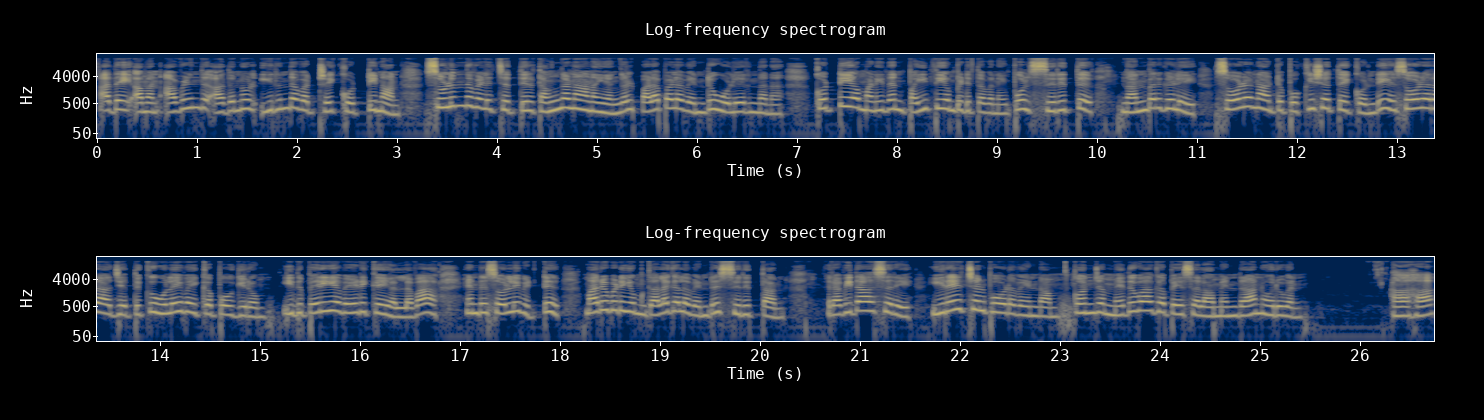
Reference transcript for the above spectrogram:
அதை அவன் அவிழ்ந்து அதனுள் இருந்தவற்றை கொட்டினான். சுளுந்து வெளிச்சத்தில் தங்க நாணயங்கள் பளபளவென்று ஒளிர்ந்தன. கொட்டிய மனிதன் பைத்தியம் பிடித்தவனைப் போல் சிரித்து நண்பர்களே சோழ நாட்டு பொக்கிஷத்தை கொண்டே சோழ ராஜ்யத்துக்கு உலை வைக்கப் போகிறோம். இது பெரிய வேடிக்கை அல்லவா? என்று சொல்லிவிட்டு மறுபடியும் கலகலவென்று சிரித்தான். ரவிதாசரே இரைச்சல் போட வேண்டாம். கொஞ்சம் மெதுவாக பேசலாம் என்றான் ஒருவன். ஆஹா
